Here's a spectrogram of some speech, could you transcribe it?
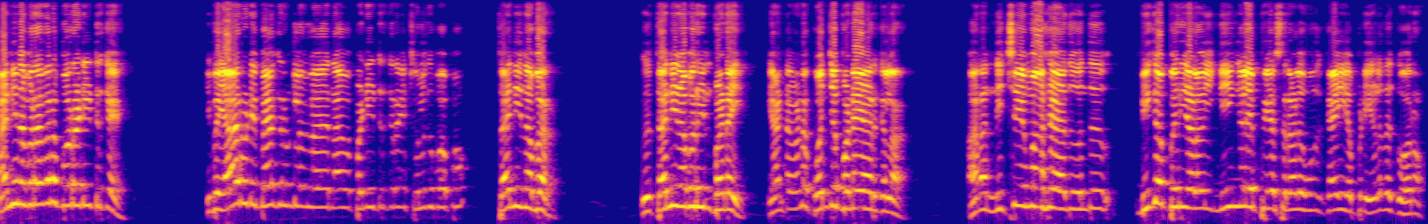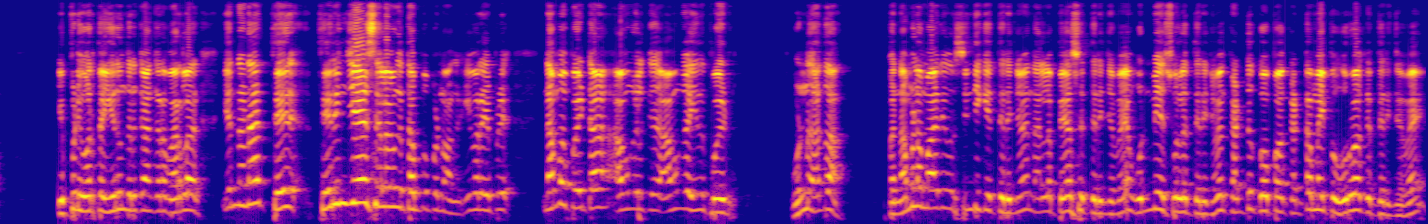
தனிநபராக தானே போராடிட்டு இருக்கேன். இப்போ யாருடைய பேக்ரவுண்ட்ல நான் பண்ணிட்டு இருக்கிறேன் சொல்லுங்க பார்ப்போம் தனிநபர் இது தனிநபரின் படை. என்கிட்ட வேணா கொஞ்சம் படையா இருக்கலாம். ஆனா நிச்சயமாக அது வந்து மிகப்பெரிய அளவில் நீங்களே பேசுற அளவு உங்க கை அப்படி எழுதக்கு வரும். இப்படி ஒருத்தன் இருந்திருக்காங்கிற வரலாறு. என்னன்னா தெ- தெரிஞ்சே சிலவங்க தப்பு பண்ணுவாங்க. இவரை எப்படி நம்ம போயிட்டா அவங்களுக்கு அவங்க இது போயிடும். ஒன்று அதான். இப்போ நம்மளை மாதிரி ஒரு சிந்திக்க தெரிஞ்சவன் நல்லா பேச தெரிஞ்சவன் உண்மையை சொல்ல தெரிஞ்சவன் கட்டுக்கோப்பா கட்டமைப்பை உருவாக்க தெரிஞ்சவன்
